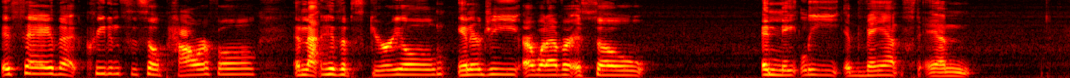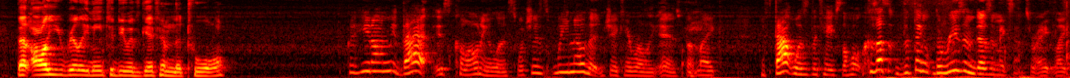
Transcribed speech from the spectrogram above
is say that Credence is so powerful and that his obscurial energy or whatever is so innately advanced and that all you really need to do is give him the tool. But he don't need that is colonialist, which is we know that J.K. Rowling is, but like if that was the case, the whole because that's the thing. The reason doesn't make sense, right? Like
